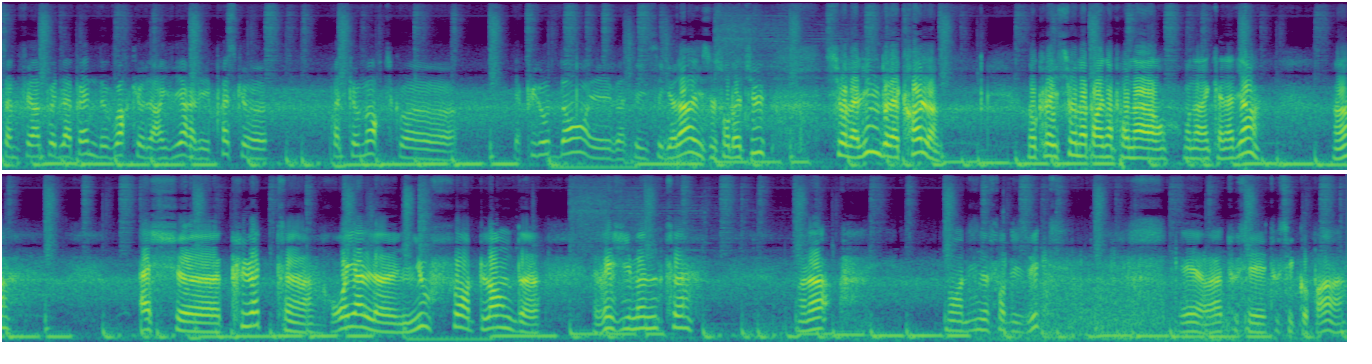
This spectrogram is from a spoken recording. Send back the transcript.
ça me fait un peu de la peine de voir que la rivière elle est presque, presque morte quoi. N'y a plus d'eau dedans et ben, ces, gars-là ils se sont battus sur la ligne de la Creule. Donc là ici on a par exemple on a, on a un Canadien, hein, H. Euh, Cluet Royal Newfoundland Regiment. Voilà. Bon en 1918. Et voilà tous ces, tous ces copains. Hein.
